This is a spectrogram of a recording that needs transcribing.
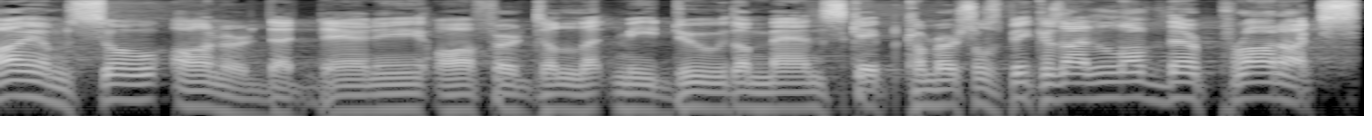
I am so honored that Danny offered to let me do the Manscaped commercials because I love their products.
